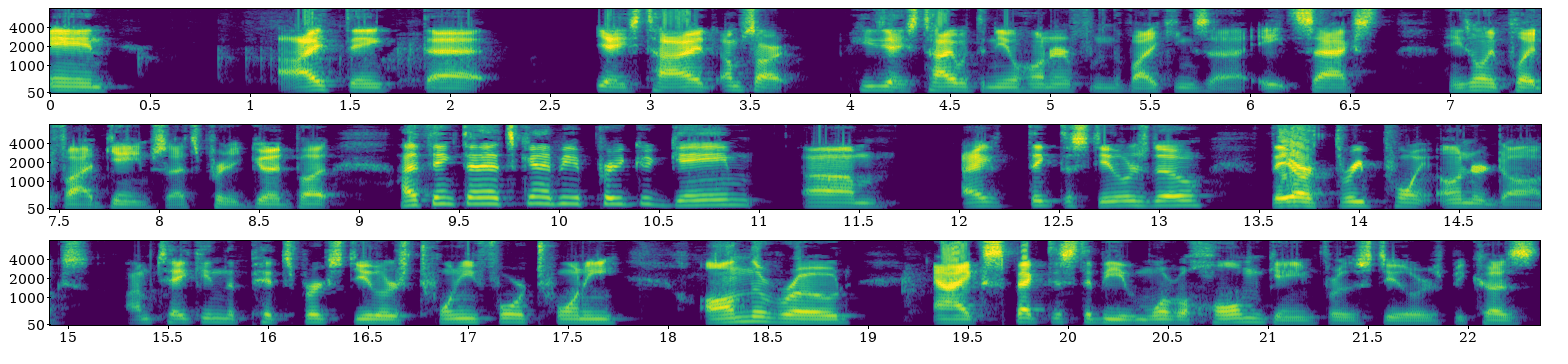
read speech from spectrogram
And I think that, yeah, he's tied. I'm sorry. He's, yeah, he's tied with Danielle Hunter from the Vikings, uh, eight sacks. He's only played five games, so that's pretty good. But I think that it's going to be a pretty good game. Um, I think the Steelers, though, they are three point underdogs. I'm taking the Pittsburgh Steelers 24 20 on the road. And I expect this to be more of a home game for the Steelers because,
